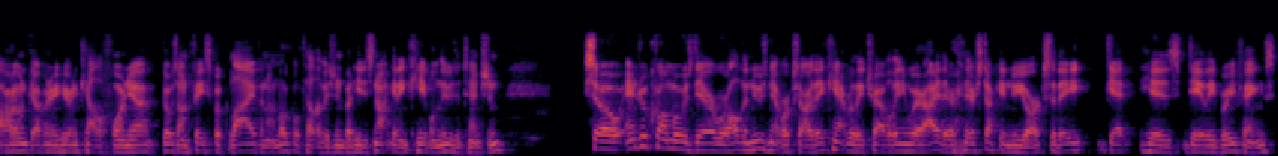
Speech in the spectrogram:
our own governor here in California, goes on Facebook Live and on local television, but he's not getting cable news attention. So Andrew Cuomo is there where all the news networks are. They can't really travel anywhere either. They're stuck in New York, so they get his daily briefings.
